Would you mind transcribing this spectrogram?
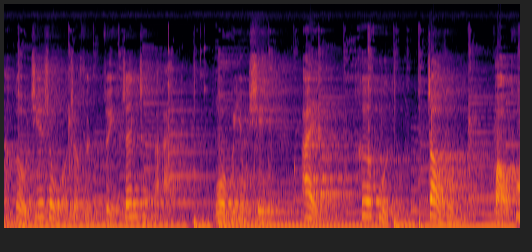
能够接受我这份最真诚的爱，我会用心爱你、呵护你、照顾你、保护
